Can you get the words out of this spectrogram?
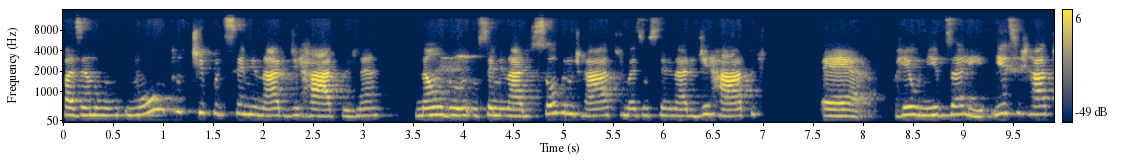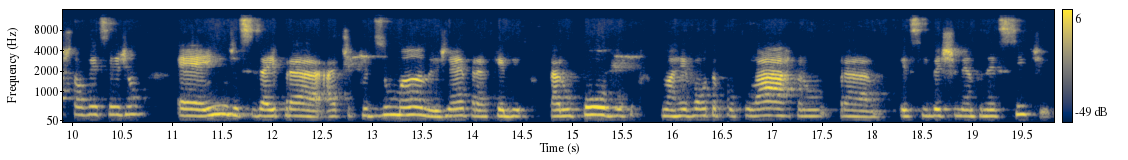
fazendo um, um outro tipo de seminário de ratos, né? Não do, do seminário sobre os ratos, mas um seminário de ratos é, reunidos ali. E esses ratos talvez sejam é, índices aí para atitudes humanas, né? Para aquele, para um povo, uma revolta popular, para, um, esse investimento nesse sentido.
